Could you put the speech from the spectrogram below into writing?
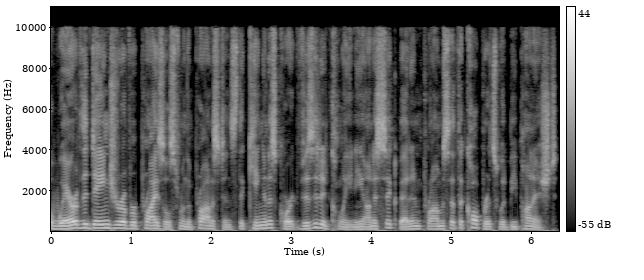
Aware of the danger of reprisals from the Protestants, the king and his court visited Coligny on his sickbed and promised that the culprits would be punished.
